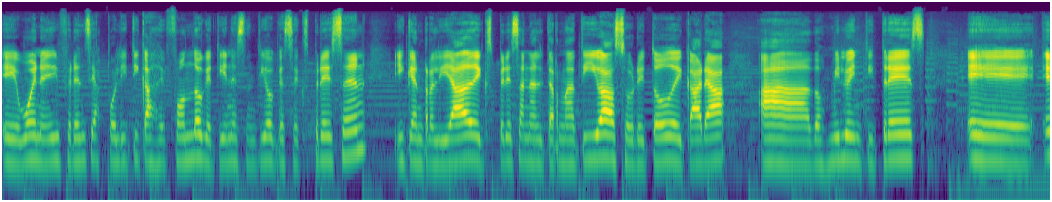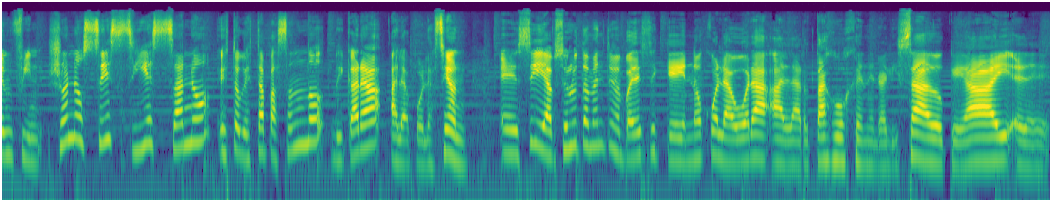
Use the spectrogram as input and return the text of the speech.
eh, bueno, hay diferencias políticas de fondo que tiene sentido que se expresen y que en realidad expresan alternativas, sobre todo de cara a 2023. en fin, yo no sé si es sano esto que está pasando de cara a la población. Eh, sí, absolutamente me parece que no colabora al hartazgo generalizado que hay. Eh,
